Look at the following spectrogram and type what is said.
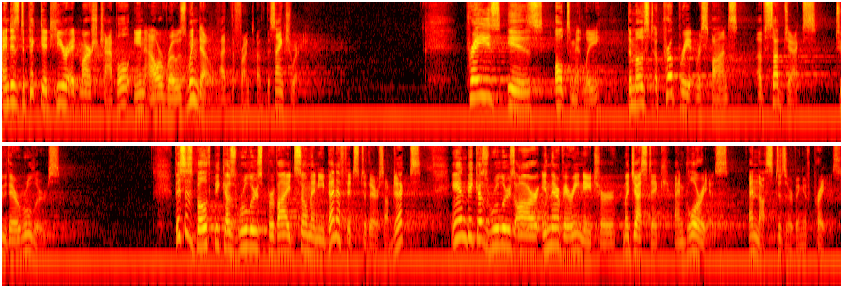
and is depicted here at Marsh Chapel in our rose window at the front of the sanctuary. Praise is ultimately the most appropriate response of subjects to their rulers. This is both because rulers provide so many benefits to their subjects, and because rulers are, in their very nature, majestic and glorious, and thus deserving of praise.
